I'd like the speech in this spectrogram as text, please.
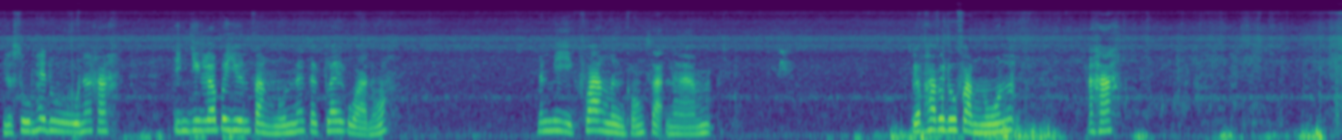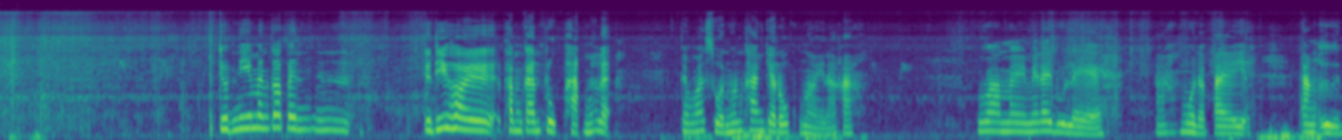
เดี๋ยวซูมให้ดูนะคะ จริง ๆ แล้วไปยืนฝั่งนู้นน่าจะใกล้กว่าเนาะมันมีอีกฝั่งหนึ่งของสระน้ำเดี๋ยวพาไปดูฝั่งนู้นนะคะจุดนี้มันก็เป็นจุดที่เคยทำการปลูกผักนั่นแหละ แต่ว่าสวนค่อนข้างจะรกหน่อยนะคะ เพราะว่าไม่ไม่ได้ดูแลนะมัวแต่ไปทางอื่น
